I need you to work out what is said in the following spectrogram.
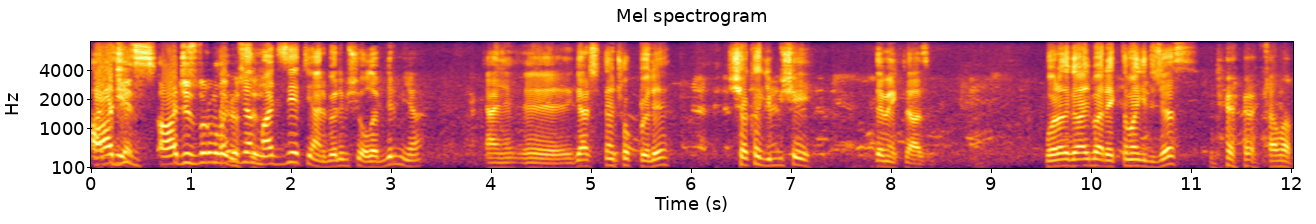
aciz, aciz durumu da gösterir. canım maciziyet yani böyle bir şey olabilir mi ya? Yani e, gerçekten çok böyle şaka gibi bir şey demek lazım. Bu arada galiba reklama gideceğiz. tamam.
